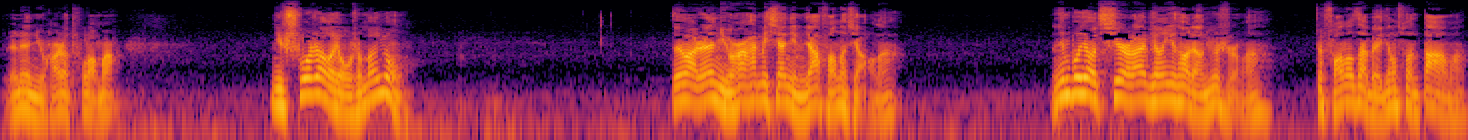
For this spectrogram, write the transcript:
人家女孩就土老帽。你说这个有什么用？对吧？人家女孩还没嫌你们家房子小呢。您不就七十来平一套两居室吗？这房子在北京算大吗？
